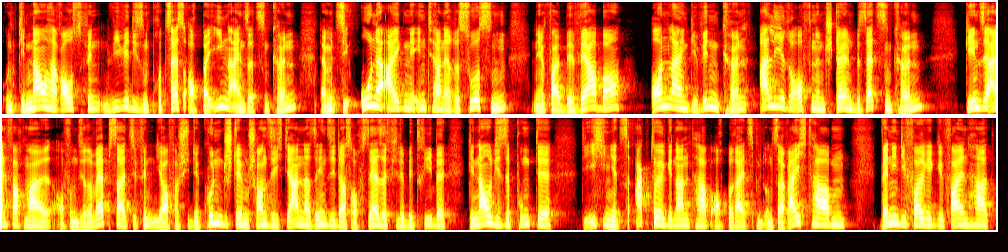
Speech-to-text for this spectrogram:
und genau herausfinden, wie wir diesen Prozess auch bei Ihnen einsetzen können, damit Sie ohne eigene interne Ressourcen, in dem Fall Bewerber, online gewinnen können, alle ihre offenen Stellen besetzen können, gehen Sie einfach mal auf unsere Website. Sie finden ja auch verschiedene Kundenstimmen. Schauen Sie sich die an. Da sehen Sie, dass auch sehr, sehr viele Betriebe genau diese Punkte, die ich Ihnen jetzt aktuell genannt habe, auch bereits mit uns erreicht haben. Wenn Ihnen die Folge gefallen hat,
